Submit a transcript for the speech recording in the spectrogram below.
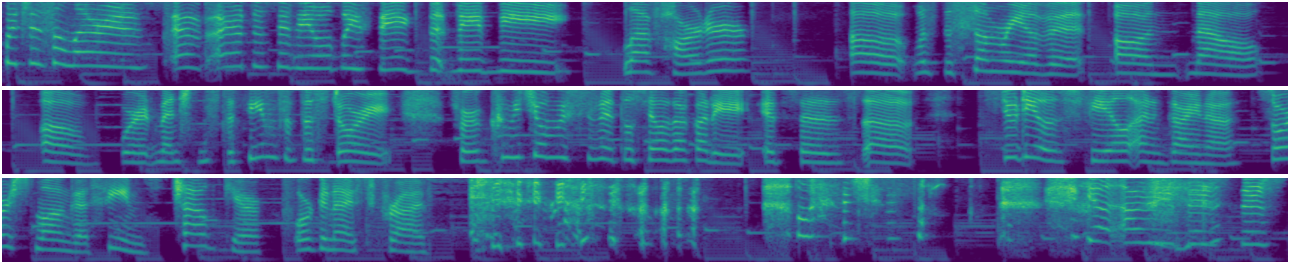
which is hilarious. And I have to say, the only thing that made me laugh harder uh, was the summary of it on Mal, uh, where it mentions the themes of the story for Kumicho Musume to Sewagakari. It says. Uh, Studios Feel and Gaina, source manga, themes, childcare, organized crime. Which is so, yeah, I mean, there's, there's,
